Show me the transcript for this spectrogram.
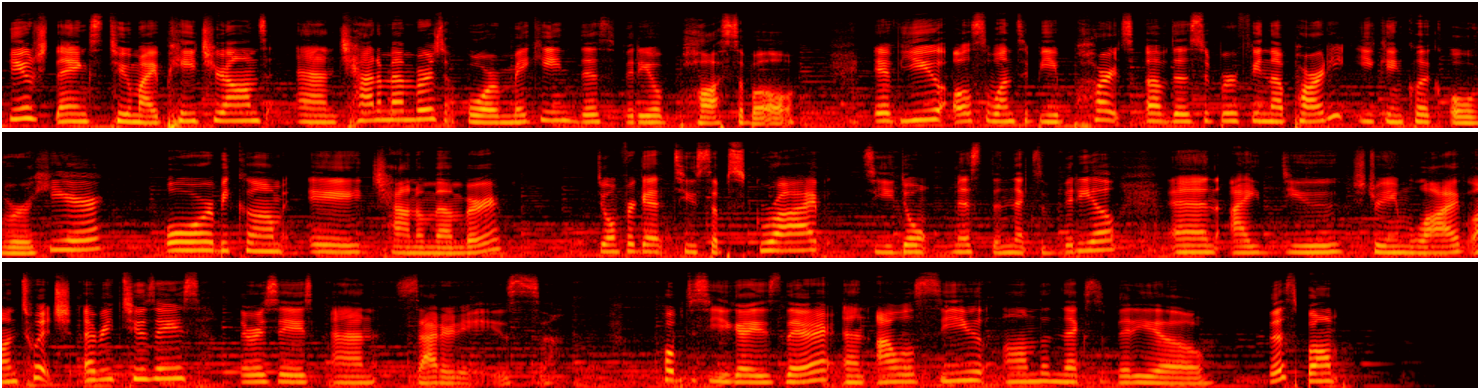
Huge thanks to my Patreons and channel members for making this video possible. If you also want to be part of the Superfina party, you can click over here or become a channel member. Don't forget to subscribe so you don't miss the next video. And I do stream live on Twitch every Tuesdays, Thursdays, and Saturdays. Hope to see you guys there, and I will see you on the next video. Fist bump!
